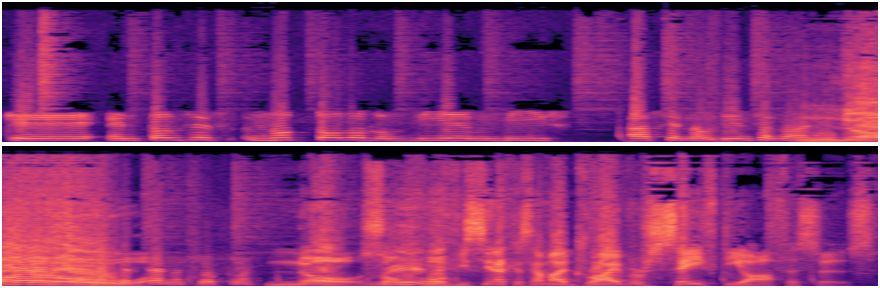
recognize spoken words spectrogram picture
Que entonces no todos los DMVs hacen audiencias No. administrativas Oakland. No, son Really? oficinas que se llaman Driver Safety Offices.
